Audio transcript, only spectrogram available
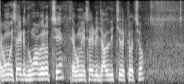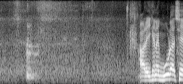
এবং ওই সাইডে ধোঁয়া বেরোচ্ছে এবং এই সাইডে জাল দিচ্ছে, দেখতে পাচ্ছ? আর এইখানে গুড় আছে।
